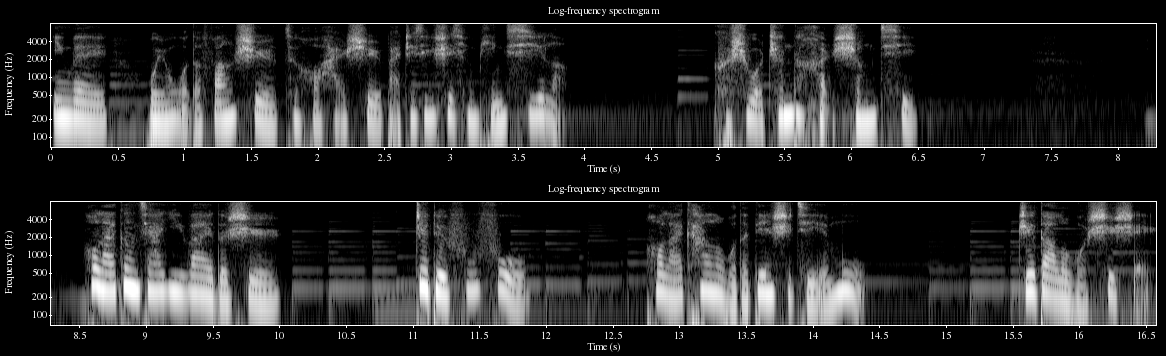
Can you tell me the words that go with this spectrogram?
因为我用我的方式，最后还是把这件事情平息了。可是我真的很生气。后来更加意外的是，这对夫妇。后来看了我的电视节目，知道了我是谁。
